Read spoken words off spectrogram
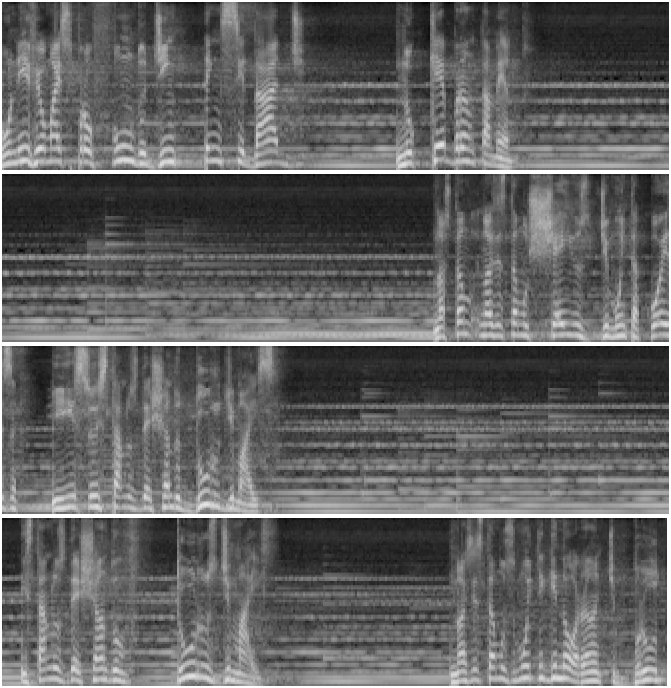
um nível mais profundo de intensidade no quebrantamento. Nós, nós estamos cheios de muita coisa e isso está nos deixando duro demais. Está nos deixando duros demais. Nós estamos muito ignorantes, brutos,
